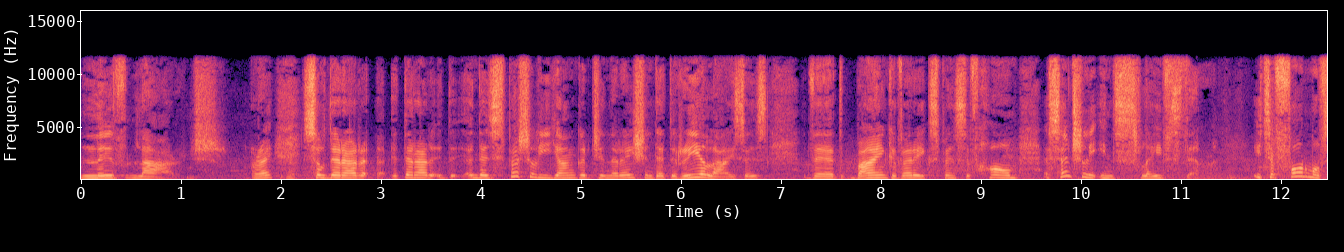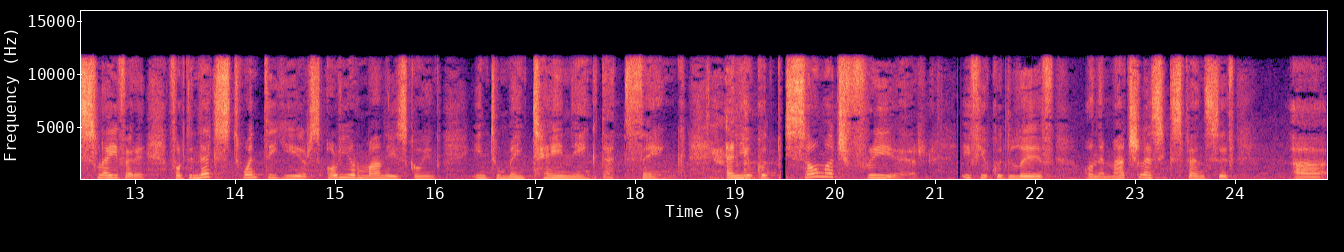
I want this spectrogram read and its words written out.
live large right? Yeah. So there are there are and especially younger generation that realizes that buying a very expensive home essentially enslaves them. It's a form of slavery. For the next 20 years, all your money is going into maintaining that thing. Yeah. And you could be so much freer if you could live on a much less expensive, uh,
